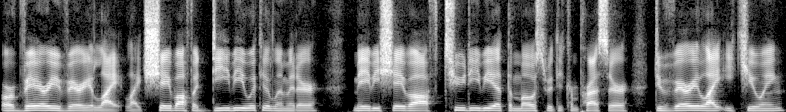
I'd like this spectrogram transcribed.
or very, very light, like shave off a dB with your limiter, maybe shave off 2 dB at the most with your compressor, do very light EQing,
